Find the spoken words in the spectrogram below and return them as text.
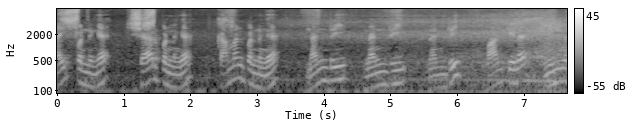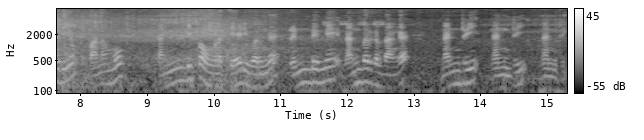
லைக் பண்ணுங்கள் ஷேர் பண்ணுங்கள் கமெண்ட் பண்ணுங்கள் நன்றி நன்றி நன்றி. வாழ்க்கையில் நிம்மதியும் பணமும் கண்டிப்பாக உங்களை தேடி வருங்க. ரெண்டுமே நண்பர்கள் தாங்க. நன்றி நன்றி நன்றி.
